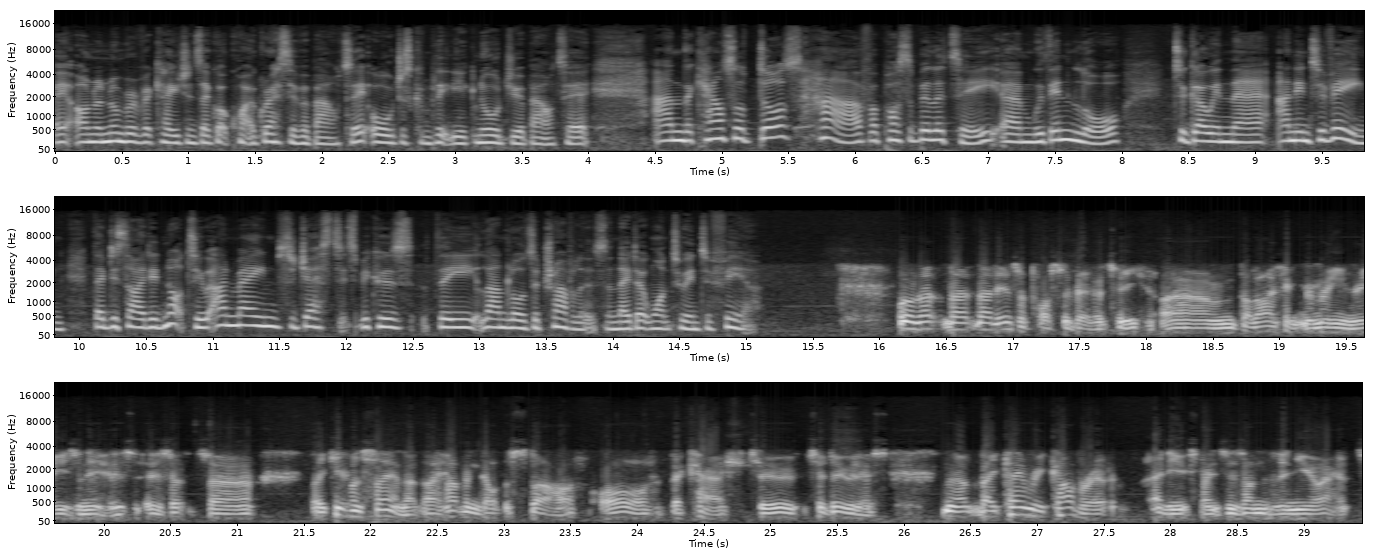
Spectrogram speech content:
uh, on a number of occasions, they've got quite aggressive about it, or just completely ignored you about it. And the council does have a possibility um, within law to go in there and intervene. They've decided not to. Anne Main suggests it's because the landlords are travellers and they don't want to interfere. Well, that, that, that is a possibility, um, but I think the main reason is is that uh, they keep on saying that they haven't got the staff or the cash to, to do this. Now, they can recover any expenses under the new Act,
